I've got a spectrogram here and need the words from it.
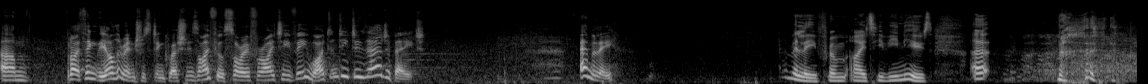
Um, but I think the other interesting question is I feel sorry for ITV. Why didn't he do their debate? Emily. Emily from ITV News.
